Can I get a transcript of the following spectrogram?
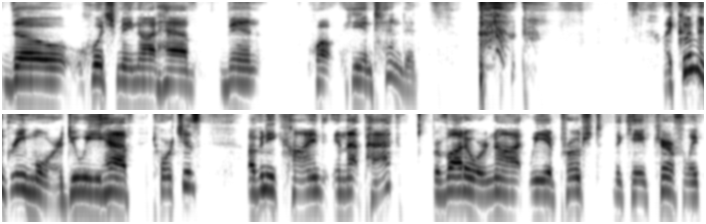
though which may not have been what he intended. I couldn't agree more. Do we have torches of any kind in that pack? Bravado or not, we approached the cave carefully,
